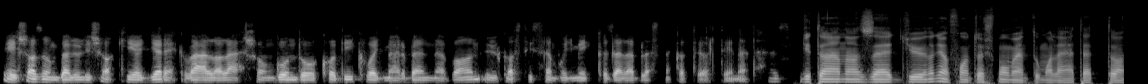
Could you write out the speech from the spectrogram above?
és azon belül is, aki a gyerekvállaláson gondolkodik, vagy már benne van, ők azt hiszem, hogy még közelebb lesznek a történethez. Ugye talán az egy nagyon fontos momentuma lehetett a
